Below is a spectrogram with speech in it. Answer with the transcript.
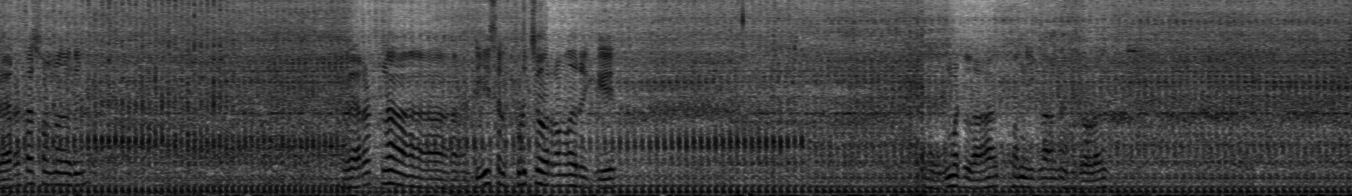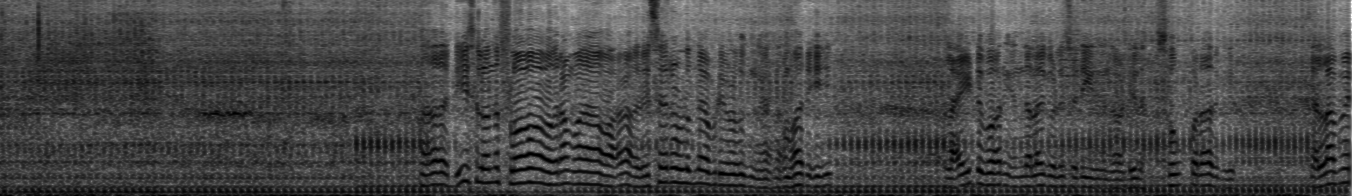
விரட்ட சொன்னார். விரட்டினா டீசல் பிடிச்சி வர்ற மாதிரி இருக்குது ஹெல்மெட் லாக் பண்ணிக்கலாம்னு சொல்கிற அதாவது டீசல் வந்து ஃப்ளோவாக வர வர ரிசர்வ் விழுந்து அப்படி விழுகுங்க அந்த மாதிரி லைட்டு பாருங்க எந்த அளவுக்கு வெளிச்சடிக்குது இந்த வண்டியில். சூப்பராக இருக்குது எல்லாமே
